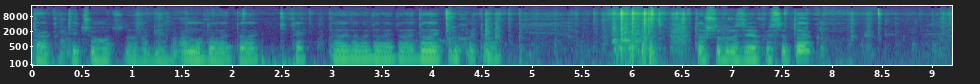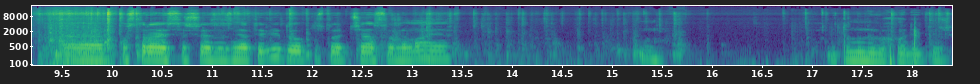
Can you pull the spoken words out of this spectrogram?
Так, а ти чого туди забігла? А ну давай, давай, тікай. Давай, давай, давай, давай, давай, приходь, давай. Так що, друзі, якось отак. Е, постараюся ще зазняти відео, просто часу немає. І тому не виходить дуже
